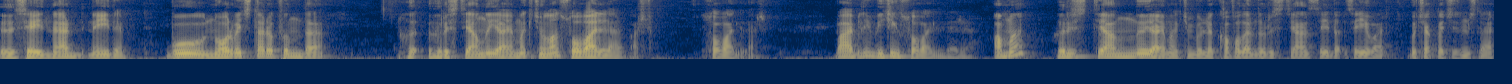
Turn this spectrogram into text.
e, şey nerede neydi? Bu Norveç tarafında Hristiyanlığı yaymak için olan Sovaliler var. Sovaliler. Bayağı Viking Sovalileri. Ama Hristiyanlığı yaymak için böyle kafalarında Hristiyan şeyi var. Bıçakla çizmişler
